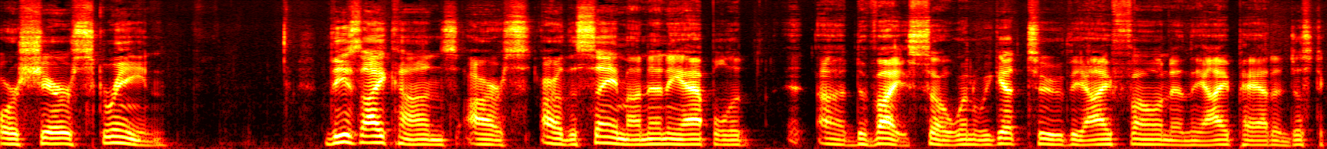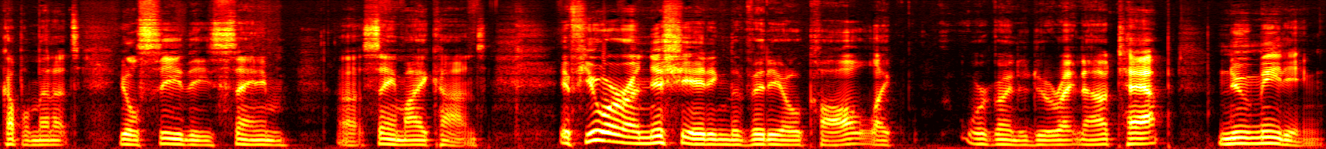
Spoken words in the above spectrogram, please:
or share screen. These icons are, are the same on any Apple uh, device. So when we get to the iPhone and the iPad in just a couple minutes, you'll see these same, uh, same icons. If you are initiating the video call, like we're going to do right now, tap New Meeting.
